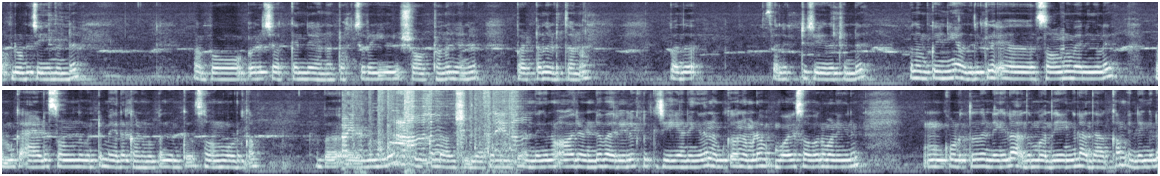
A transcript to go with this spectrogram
അപ്ലോഡ് ചെയ്യുന്നുണ്ട്. അപ്പോൾ ഒരു സെക്കൻഡാണ് കേട്ടോ. ചെറിയൊരു ഷോർട്ടാണ് ഞാൻ പെട്ടെന്ന് എടുത്താണ്. അപ്പോൾ അത് സെലക്ട് ചെയ്തിട്ടുണ്ട്. അപ്പോൾ നമുക്ക് ഇനി അതിലേക്ക് സോങ് വേണമെങ്കിൽ നമുക്ക് ആഡ് സോങ് എന്ന് പറഞ്ഞിട്ട് മേലെ കാണും. അപ്പോൾ നമുക്ക് സോങ് കൊടുക്കാം. അപ്പോൾ എന്തെങ്കിലും കൊടുക്കേണ്ട ആവശ്യമില്ല. അപ്പോൾ നമുക്ക് എന്തെങ്കിലും ആ രണ്ട് വരിയിൽ ക്ലിക്ക് ചെയ്യുകയാണെങ്കിൽ നമുക്ക് നമ്മുടെ വോയിസ് ഓവർ വേണമെങ്കിലും കൊടുത്തതുണ്ടെങ്കിൽ അത് മതിയെങ്കിൽ അതാക്കാം. ഇല്ലെങ്കിൽ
